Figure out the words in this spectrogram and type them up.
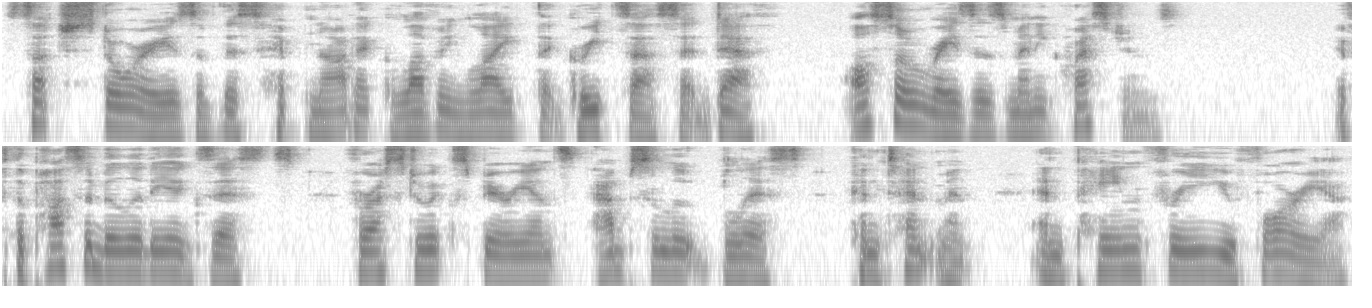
such stories of this hypnotic, loving light that greets us at death also raises many questions. If the possibility exists for us to experience absolute bliss, contentment, and pain-free euphoria,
